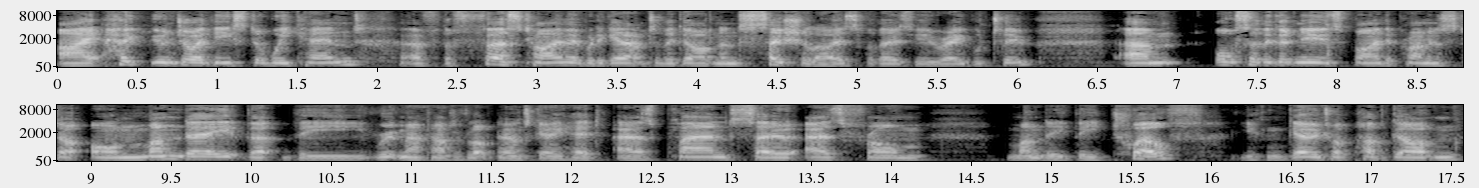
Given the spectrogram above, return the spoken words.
I hope you enjoyed the Easter weekend. Uh, for the first time, able to get out into the garden and socialise for those of you who are able to. Um, also, the good news by the Prime Minister on Monday that the route map out of lockdown is going ahead as planned. So, as from Monday the 12th, you can go into a pub garden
